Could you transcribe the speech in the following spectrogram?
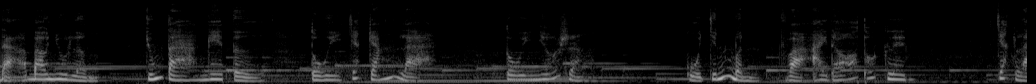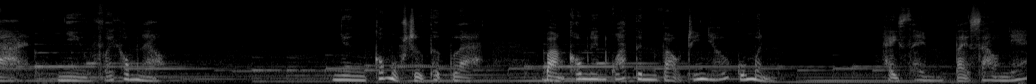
Đã bao nhiêu lần chúng ta nghe từ tôi chắc chắn là tôi nhớ rằng của chính mình và ai đó thốt lên, chắc là nhiều phải không nào? Nhưng có một sự thật là, bạn không nên quá tin vào trí nhớ của mình. Hãy xem tại sao nhé.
